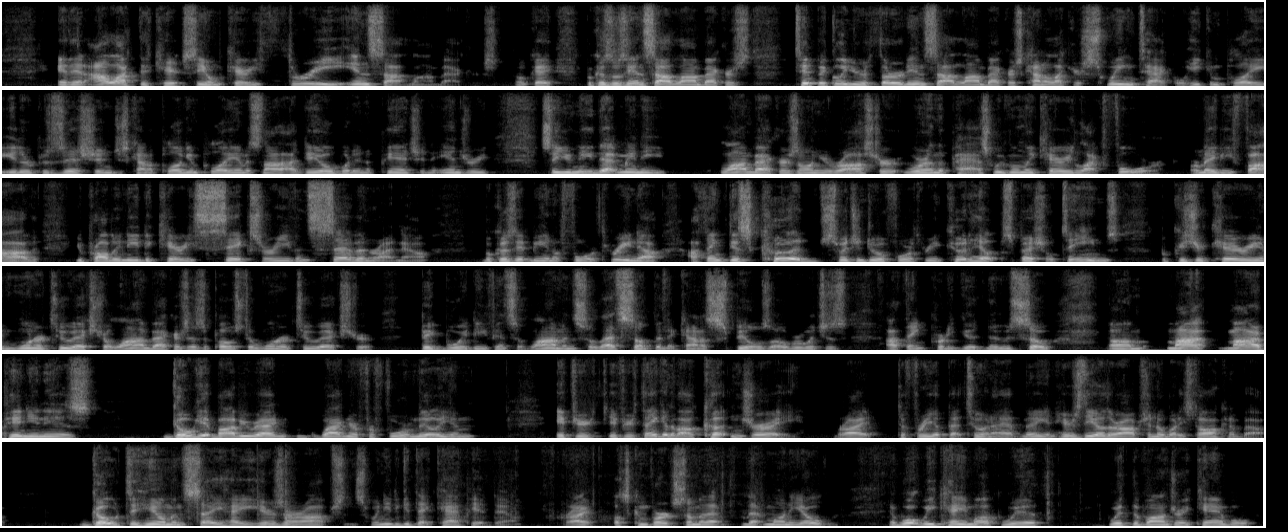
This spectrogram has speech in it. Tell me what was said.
And then I like to see them carry three inside linebackers, okay? Because those inside linebackers, typically your third inside linebacker is kind of like your swing tackle. He can play either position, just kind of plug and play him. It's not ideal, but in a pinch, an injury. So you need that many linebackers on your roster, where in the past we've only carried like four or maybe five. You probably need to carry six or even seven right now because it being a 4-3. Now, I think this could switch into a 4-3 could help special teams because you're carrying one or two extra linebackers as opposed to one or two extra big boy defensive linemen. So that's something that kind of spills over, which is I think pretty good news. So um, my my opinion is go get Bobby Rag- Wagner for 4 million. If you're if you're thinking about cutting Dre, right, to free up that two and a half million, here's the other option nobody's talking about. Go to him and say, hey, here's our options. We need to get that cap hit down right? Let's convert some of that that money over. And what we came up with with De'Vondre Campbell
